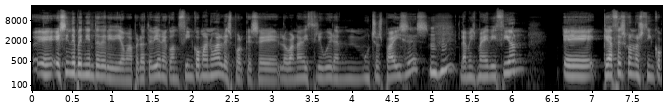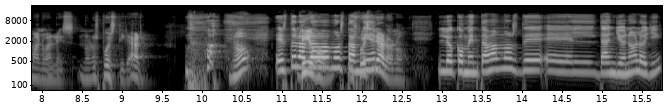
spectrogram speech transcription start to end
eh, es independiente del idioma, pero te viene con cinco manuales porque se lo van a distribuir en muchos países, la misma edición. Eh, ¿Qué haces con los cinco manuales? No los puedes tirar. ¿No? Esto lo Digo, hablábamos ¿los puedes también. tirar o no? Lo comentábamos del Dungeonology,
